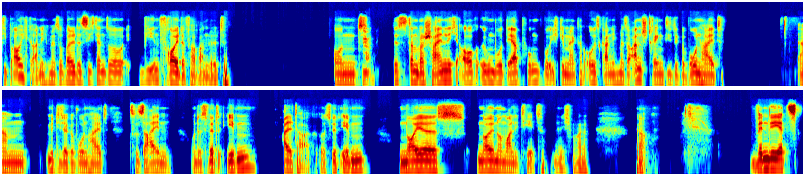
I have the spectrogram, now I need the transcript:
die brauche ich gar nicht mehr so, weil das sich dann so wie in Freude verwandelt. Und ja. Das ist dann wahrscheinlich auch irgendwo der Punkt, wo ich gemerkt habe, oh, ist gar nicht mehr so anstrengend, diese Gewohnheit, ähm, mit dieser Gewohnheit zu sein. Und es wird eben Alltag. Es wird eben neues, neue Normalität, nenne ich mal. Ja. Wenn wir jetzt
